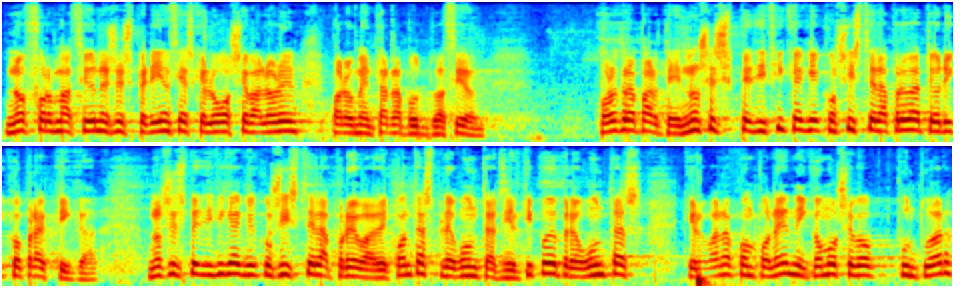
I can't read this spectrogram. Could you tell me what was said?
no formaciones o experiencias que luego se valoren para aumentar la puntuación. Por otra parte, no se especifica en qué consiste la prueba teórico-práctica, no se especifica en qué consiste la prueba, de cuántas preguntas, ni el tipo de preguntas que lo van a componer, ni cómo se va a puntuar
